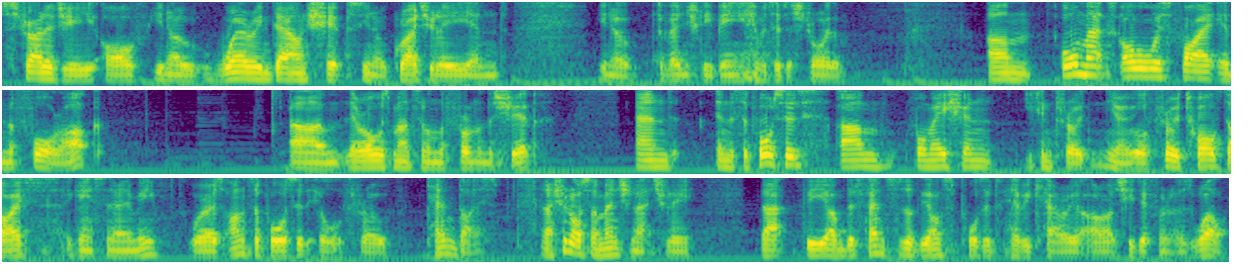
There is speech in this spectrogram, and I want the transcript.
strategy of you know wearing down ships you know gradually and you know eventually being able to destroy them. Um, all Macs always fire in the fore arc. Um, they're always mounted on the front of the ship, and in the supported um, formation, you can throw, you know, it'll throw 12 dice against an enemy, whereas unsupported, it will throw 10 dice. And I should also mention, actually, that the, um, the defenses of the unsupported heavy carrier are actually different as well.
